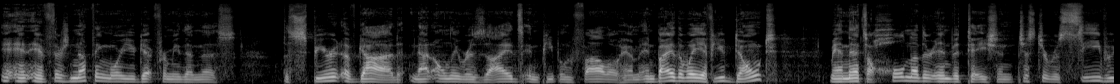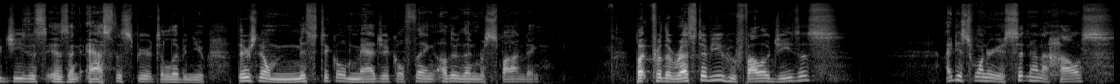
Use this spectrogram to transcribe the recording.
And if there's nothing more you get from me than this, the Spirit of God not only resides in people who follow him, and by the way, if you don't, man, that's a whole nother invitation just to receive who Jesus is and ask the Spirit to live in you. There's no mystical, magical thing other than responding. But for the rest of you who follow Jesus, I just wonder you're sitting on a house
